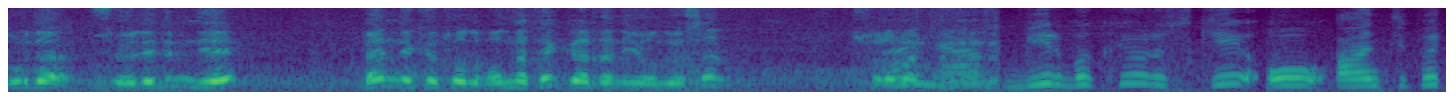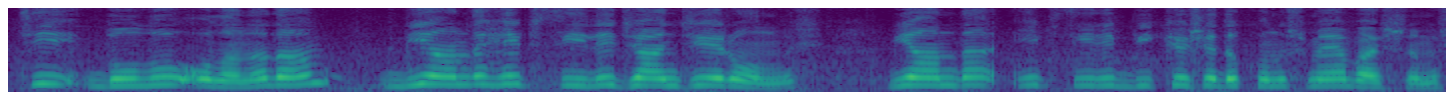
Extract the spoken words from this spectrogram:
burada söyledim diye ben de kötü olup onunla tekrardan iyi oluyorsan kusura bakma yani. Bir bakıyoruz ki o antipati dolu olan adam bir anda hepsiyle canciğer olmuş. Bir anda hepsiyle bir köşede konuşmaya başlamış.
